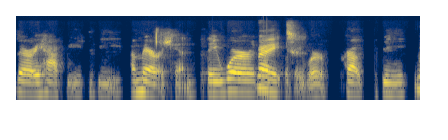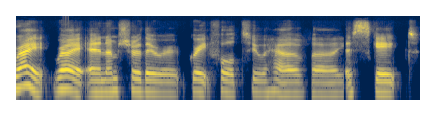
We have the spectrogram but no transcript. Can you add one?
very happy to be American. They were, right. they were proud to be. Right, right. And I'm sure they were grateful to have uh, escaped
